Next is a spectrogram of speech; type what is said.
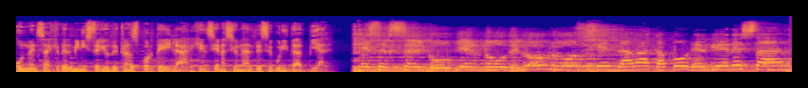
Un mensaje del Ministerio de Transporte y la Agencia Nacional de Seguridad Vial. Este es el gobierno de logros que trabaja por el bienestar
